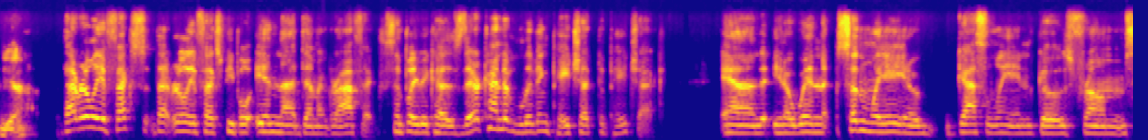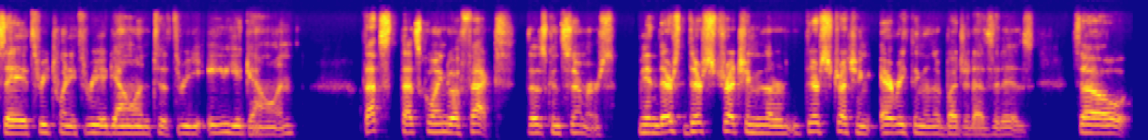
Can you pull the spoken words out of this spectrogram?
Yeah. That really affects that really affects people in that demographic simply because they're kind of living paycheck to paycheck. And you know when suddenly you know gasoline goes from say 323 a gallon to 380 a gallon that's that's going to affect those consumers. I mean they're they're stretching their they're stretching everything in their budget as it is. So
